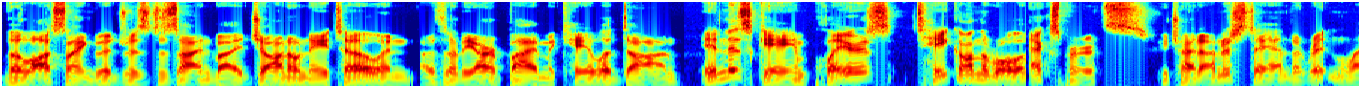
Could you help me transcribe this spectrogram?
the Lost Language was designed by John Onato and also the art by Michaela Don. In this game, players take on the role of experts who try to understand the written language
